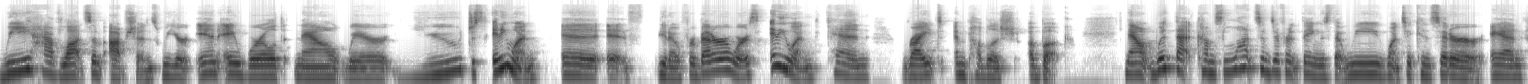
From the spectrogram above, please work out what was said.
We have lots of options. We are in a world now where you just anyone, if you know, for better or worse, anyone can write and publish a book. Now, with that comes lots of different things that we want to consider. And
